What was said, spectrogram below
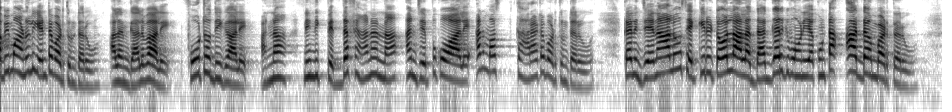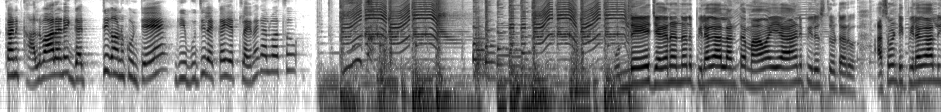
అభిమానులు ఎంటబడుతుంటారు అలా గలవాలి ఫోటో దిగాలి అన్నా నేను నీకు పెద్ద ఫ్యాన్ అన్నా అని చెప్పుకోవాలి అని మస్తు ఆరాట పడుతుంటారు. కానీ జనాలు సెక్యూరిటీ వాళ్ళు వాళ్ళ దగ్గరికి పోనీయకుండా అడ్డం పడతారు. కానీ కలవాలని గట్టిగా అనుకుంటే ఈ బుజ్జి లెక్క ఎట్లయినా కలవచ్చు ముందే జగనన్నను పిలగాళ్ళంతా మామయ్య అని పిలుస్తుంటారు. అటువంటి పిలగాళ్ళు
